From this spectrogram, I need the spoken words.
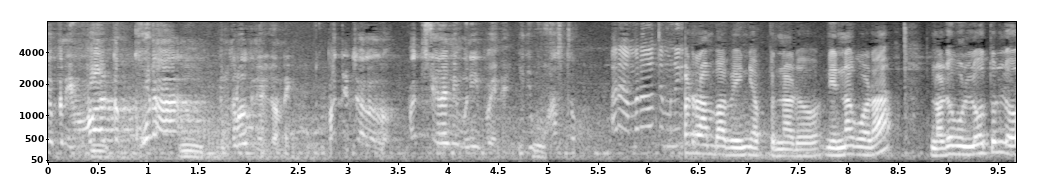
చెప్తున్న ఇవాళ కూడా మునిగిపోయినాయి. ఇది వాస్తవం. అంబటి రాంబాబు ఏం చెప్తున్నాడు? నిన్న కూడా నడుము లోతుల్లో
